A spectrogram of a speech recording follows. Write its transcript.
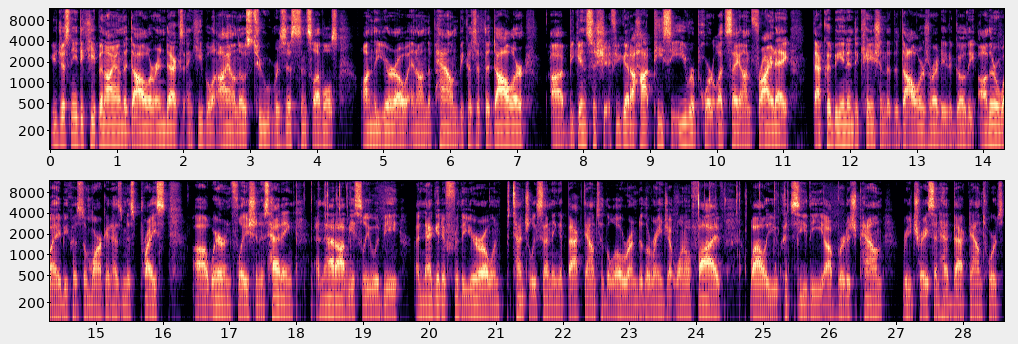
you just need to keep an eye on the dollar index and keep an eye on those two resistance levels on the euro and on the pound because if the dollar uh, begins to if you get a hot PCE report let's say on Friday that could be an indication that the dollar is ready to go the other way because the market has mispriced uh, where inflation is heading. And that obviously would be a negative for the euro and potentially sending it back down to the lower end of the range at 105, while you could see the uh, British pound retrace and head back down towards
